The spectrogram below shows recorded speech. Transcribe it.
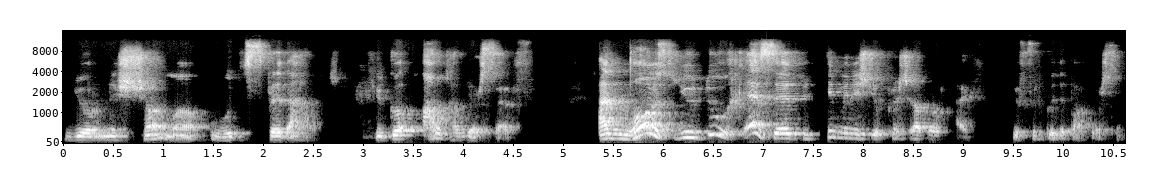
your neshama would spread out. You go out of yourself. And once you do chesed, you diminish your pressure of your life. You feel good about yourself.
